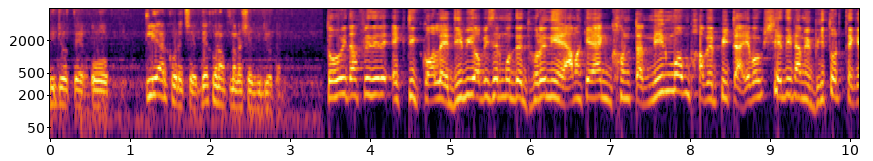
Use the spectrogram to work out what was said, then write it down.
ভিডিওতে ও ক্লিয়ার করেছে, দেখুন আপনারা সেই ভিডিওটা। তহিদ আফ্রিদির একটি কলে ডিবি অফিসের মধ্যে ধরে নিয়ে আমাকে এক ঘণ্টা নির্মম ভাবে পিটায় এবং সেদিন আমি ভিতর থেকে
